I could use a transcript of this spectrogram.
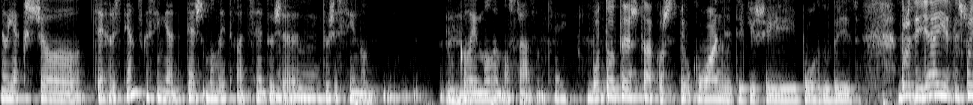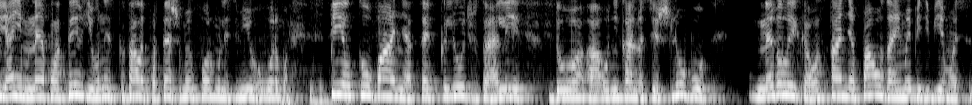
ну, якщо це християнська сім'я, теж молитва це дуже, Мгм. дуже сильно, коли молимось разом. Це Бо то теж також спілкування, тільки ще і Бог додається. Друзі, я, якщо що, я їм не платив, і вони сказали про те, що ми в формулі сім'ї говоримо спілкування. Це ключ взагалі до а, унікальності шлюбу. Невелика остання пауза, і ми підіб'ємось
